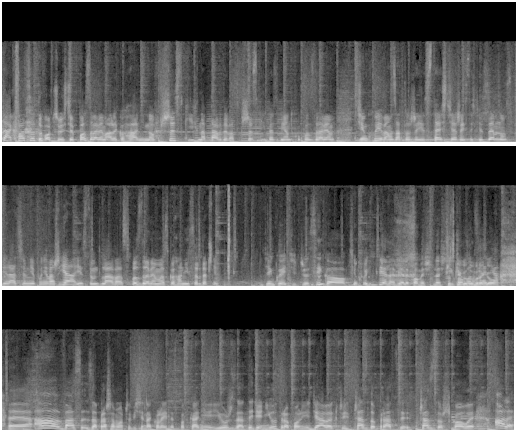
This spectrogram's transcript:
Tak, facetów oczywiście pozdrawiam, ale kochani, no wszystkich, naprawdę was wszystkich bez wyjątku pozdrawiam. Dziękuję wam za to, że jesteście, że jesteście ze mną, wspieracie mnie, ponieważ ja jestem dla was. Pozdrawiam was kochani serdecznie. Dziękuję Ci, Jessico. Dziękuję. Wiele, wiele pomyślności Wszystkiego i powodzenia. dobrego. E, A Was zapraszam oczywiście na kolejne spotkanie już za tydzień, jutro, poniedziałek, czyli czas do pracy, czas do szkoły, ale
